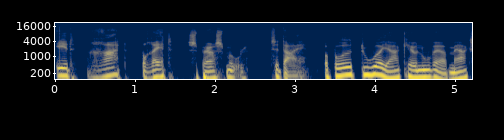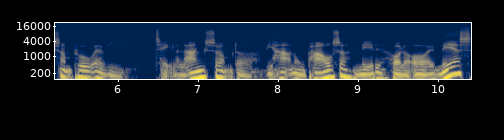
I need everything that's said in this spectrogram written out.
et ret bredt spørgsmål til dig. Og både du og jeg kan jo nu være opmærksom på, at vi taler langsomt, og vi har nogle pauser. Mette holder øje med os.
